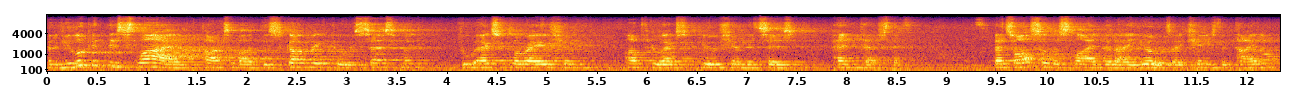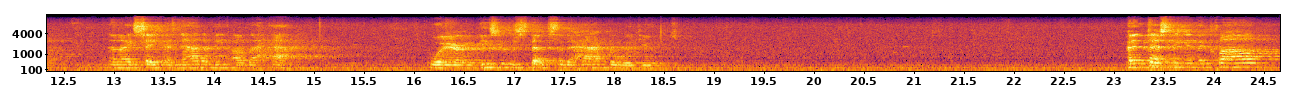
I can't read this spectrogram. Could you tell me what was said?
And if you look at this slide, it talks about discovery through assessment, through exploration, up through execution. It says pen testing. That's also the slide that I use. I change the title and I say anatomy of a hack, where these are the steps that a hacker would use. Pen testing in the cloud.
